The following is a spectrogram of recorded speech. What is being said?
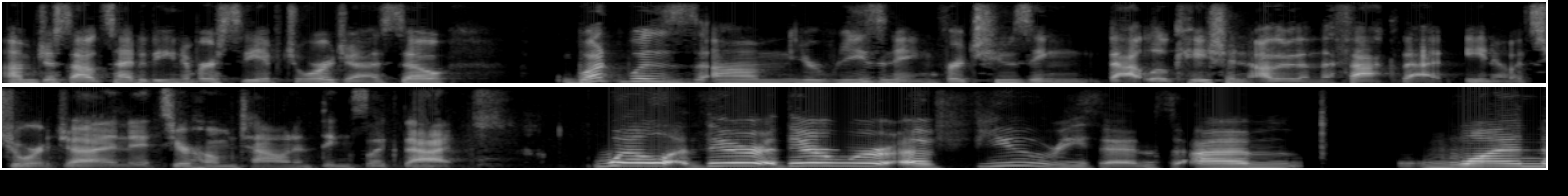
um, just outside of the University of Georgia. So, what was um, your reasoning for choosing that location other than the fact that you know it's Georgia and it's your hometown and things like that? Well, there there were a few reasons. Um, one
